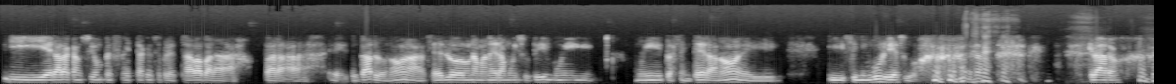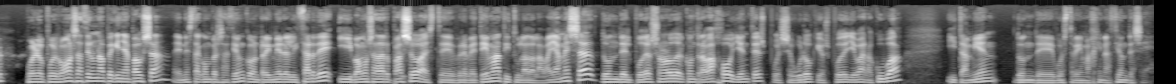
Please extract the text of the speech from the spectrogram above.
y era la canción perfecta que se prestaba para, para ejecutarlo, ¿no? Hacerlo de una manera muy sutil, muy, muy placentera, ¿no? Y, y sin ningún riesgo. claro. Bueno, pues vamos a hacer una pequeña pausa en esta conversación con Reiner Elizarde y vamos a dar paso a este breve tema titulado La Valla Mesa, donde el poder sonoro del contrabajo, oyentes, pues seguro que os puede llevar a Cuba y también donde vuestra imaginación desee.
